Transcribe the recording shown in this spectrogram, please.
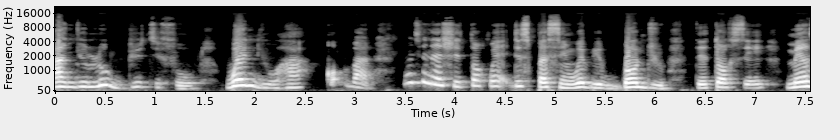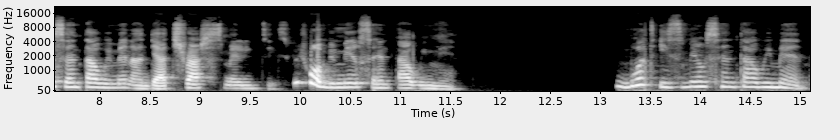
and you look beautiful when you are covered. Wetin she talk wey this person wey be bonju dey talk say male center women and their trash smelling things. Which one be male center women? What is male center women?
